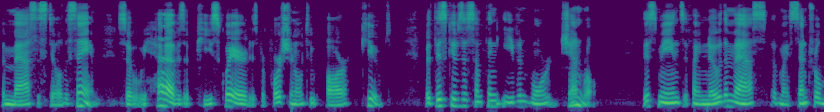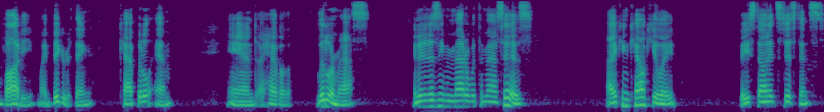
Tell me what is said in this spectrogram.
the mass is still the same. So what we have is that p squared is proportional to r cubed. But this gives us something even more general. This means if I know the mass of my central body, my bigger thing, capital M, and I have a littler mass, and it doesn't even matter what the mass is, I can calculate, based on its distance,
